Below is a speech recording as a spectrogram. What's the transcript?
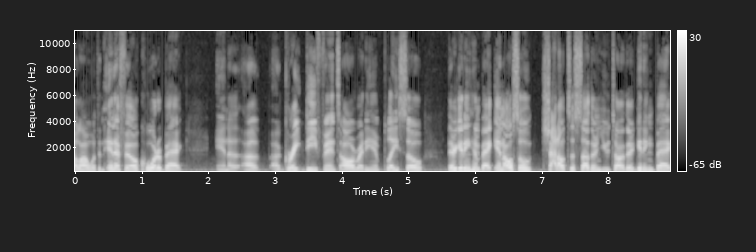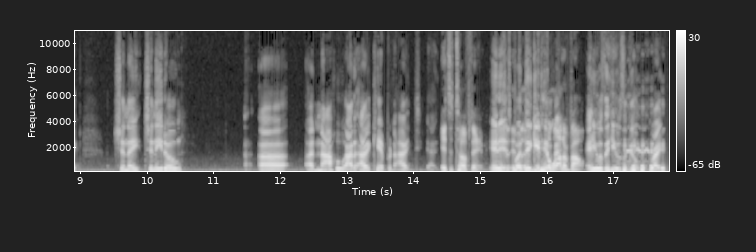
along with an NFL quarterback and a, a, a great defense already in place. So they're getting him back. And also, shout out to Southern Utah. They're getting back Chinito uh, Anahu. I, I can't pronounce. I, It's a tough name. it It's- is, it's but a, they get him a lot back. of vowels. And he was a, he was a good one, right?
